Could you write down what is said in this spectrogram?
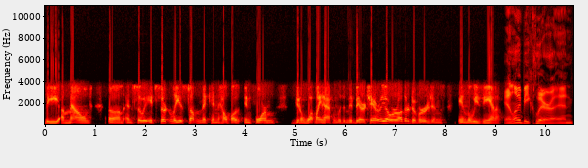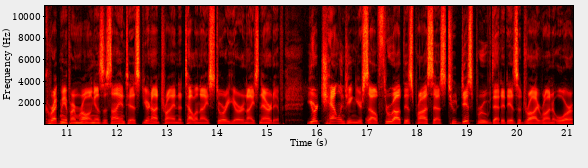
the amount, um, and so it certainly is something that can help us inform, you know, what might happen with the Mid Barataria or other diversions in Louisiana. And let me be clear, and correct me if I'm wrong. As a scientist, you're not trying to tell a nice story here or a nice narrative. You're challenging yourself throughout this process to disprove that it is a dry run or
